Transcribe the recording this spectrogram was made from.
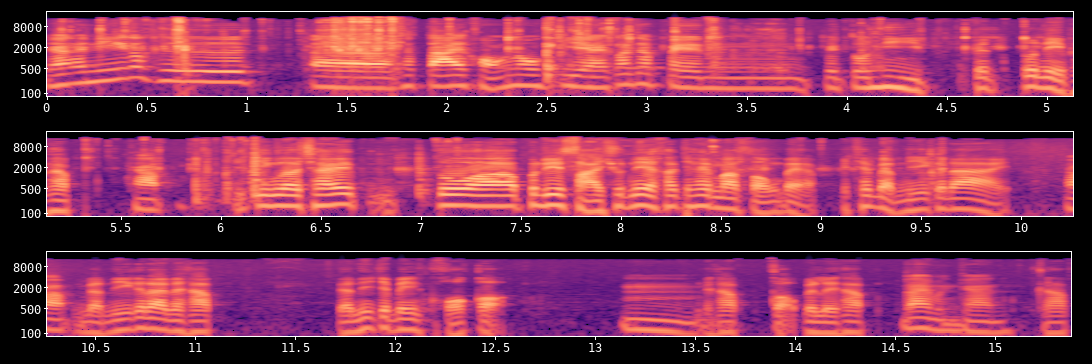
อย่างอันนี้ก็คือเอ่อสไตล์ของโนเกียก็จะเป็นเป็นตัวหนีบเป็นตัวหนีบครับ ครับ จริงๆ เราใช้ตัวพอดีสายชุดเนี้เขาจะให้มา 2 แบบใช้แบบนี้ก็ได้ ครับ แบบนี้ก็ได้นะครับ แบบนี้จะเป็นขอเกาะอืมนะครับ เกาะไปเลยครับ ได้เหมือนกัน ครับ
